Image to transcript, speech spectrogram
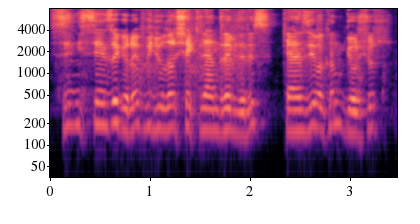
Sizin isteğinize göre videoları şekillendirebiliriz. Kendinize iyi bakın. Görüşürüz.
